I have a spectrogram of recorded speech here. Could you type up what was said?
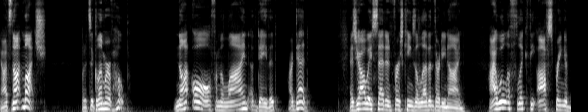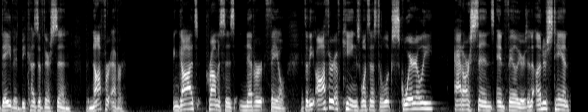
Now it's not much, but it's a glimmer of hope. Not all from the line of David are dead. As Yahweh said in 1 Kings 11:39, I will afflict the offspring of David because of their sin, but not forever. And God's promises never fail. And so the author of Kings wants us to look squarely at our sins and failures and understand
